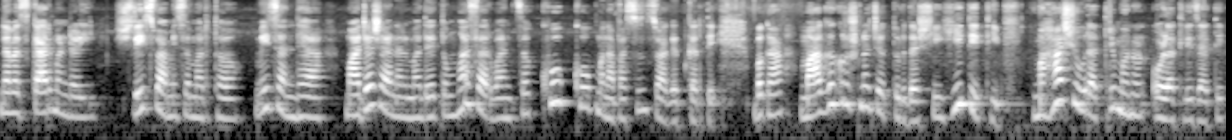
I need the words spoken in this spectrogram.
नमस्कार मंडळी श्री स्वामी समर्थ. मी संध्या माझ्या चॅनलमध्ये तुम्हा सर्वांचं खूप खूप मनापासून स्वागत करते. बघा माघकृष्ण चतुर्दशी ही तिथी महाशिवरात्री म्हणून ओळखली जाते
